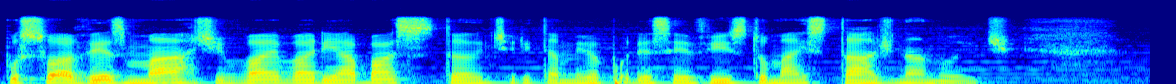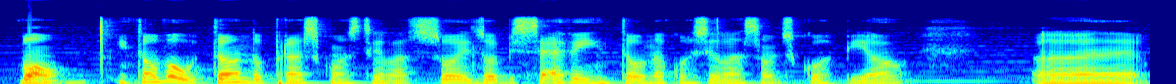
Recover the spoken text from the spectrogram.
Por sua vez, Marte vai variar bastante, ele também vai poder ser visto mais tarde na noite. Bom, então voltando para as constelações, observem então na constelação de Escorpião, uh,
